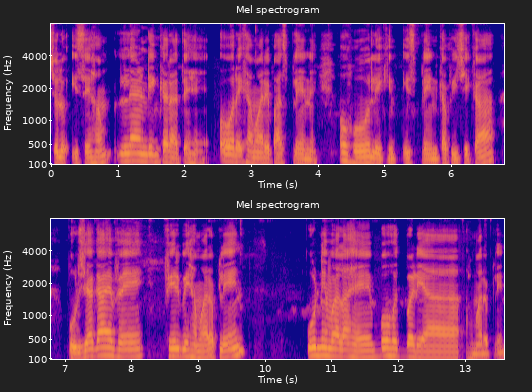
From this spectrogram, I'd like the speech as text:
चलो, इसे हम लैंडिंग कराते हैं और एक हमारे पास प्लेन है। ओहो, लेकिन इस प्लेन का पीछे का पुर्जा गायब है। फिर भी हमारा प्लेन उड़ने वाला है। बहुत बढ़िया, हमारा प्लेन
